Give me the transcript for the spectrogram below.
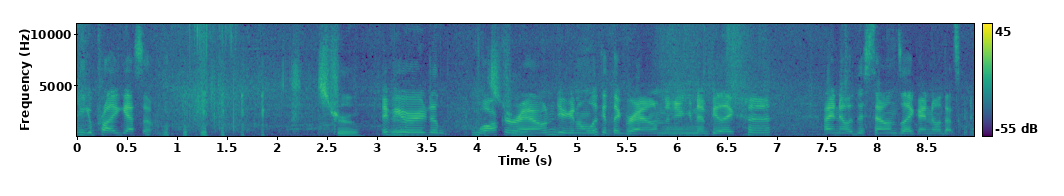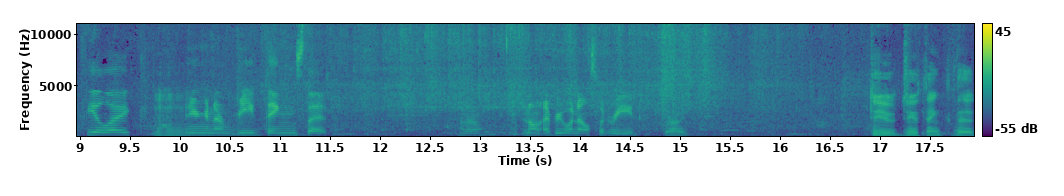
you could probably guess them. It's true. If you were to walk around, you're gonna look at the ground and you're gonna be like, huh, I know what this sounds like. I know what that's gonna feel like. Mm-hmm. And you're gonna read things that, don't know, not everyone else would read. Right. Do you do you think that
